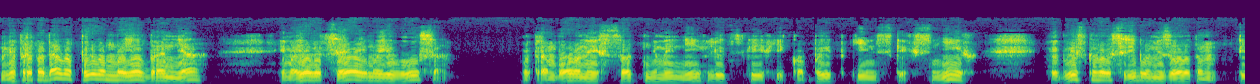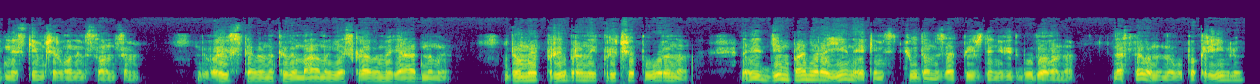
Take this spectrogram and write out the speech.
не припадало пилом моє вбрання, і моє лице, і мої вуса, утрамбований сотнями ніг людських і копит кінських сніг, виблискував сріблом і золотом під низьким червоним сонцем. Двори встелено килимами яскравими ряднами, доми прибраний причепурено, навіть дім пані Раїни якимсь чудом за тиждень відбудовано. Наставлено нову покрівлю,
